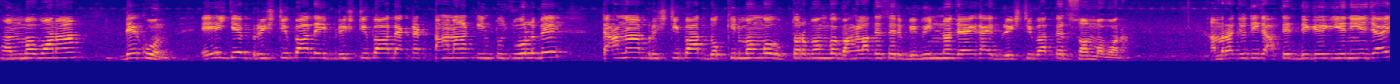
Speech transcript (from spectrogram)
সম্ভাবনা, দেখুন, এই যে বৃষ্টিপাত, এই বৃষ্টিপাত একটা টানা কিন্তু চলবে। টানা বৃষ্টিপাত দক্ষিণবঙ্গ, উত্তরবঙ্গ, বাংলাদেশের বিভিন্ন জায়গায় বৃষ্টিপাতের সম্ভাবনা। আমরা যদি রাতের দিকে গিয়ে নিয়ে যাই,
